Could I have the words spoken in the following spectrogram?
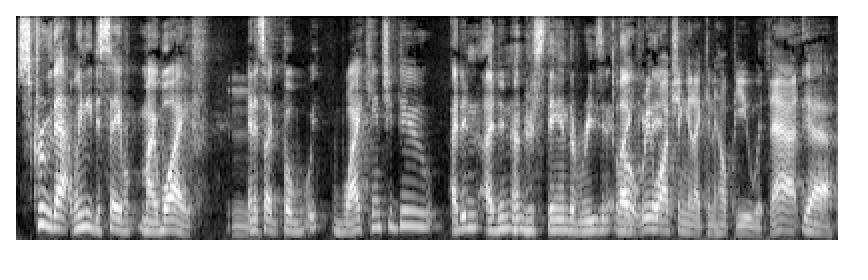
"Screw that, we need to save my wife." And it's like, but we, why can't you do? I didn't. I didn't understand the reason. Like oh, rewatching it, I can help you with that. Yeah.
